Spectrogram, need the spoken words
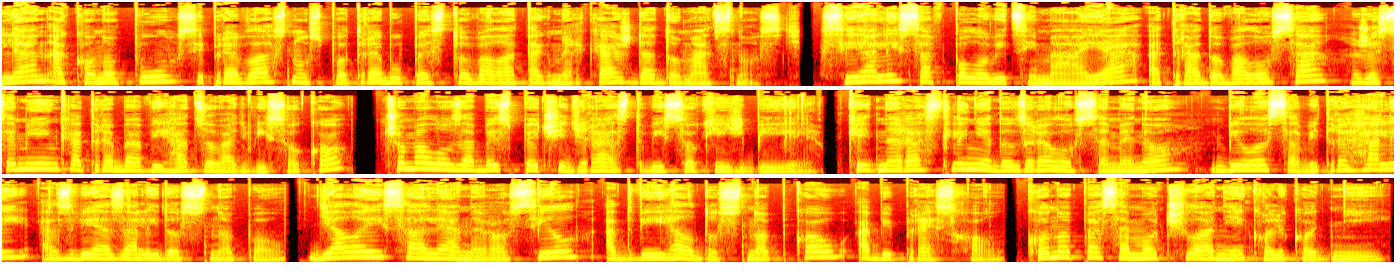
Ľan a konopu si pre vlastnú spotrebu pestovala takmer každá domácnosť. Siali sa v polovici mája a tradovalo sa, že semienka treba vyhadzovať vysoko, čo malo zabezpečiť rast vysokých bíľ. Keď na rastline dozrelo semeno, bíle sa vytrhali a zviazali do snopov. Ďalej sa ľan rosil a dvíhal do snopkov, aby preschol. Konopa sa močila niekoľko dní.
